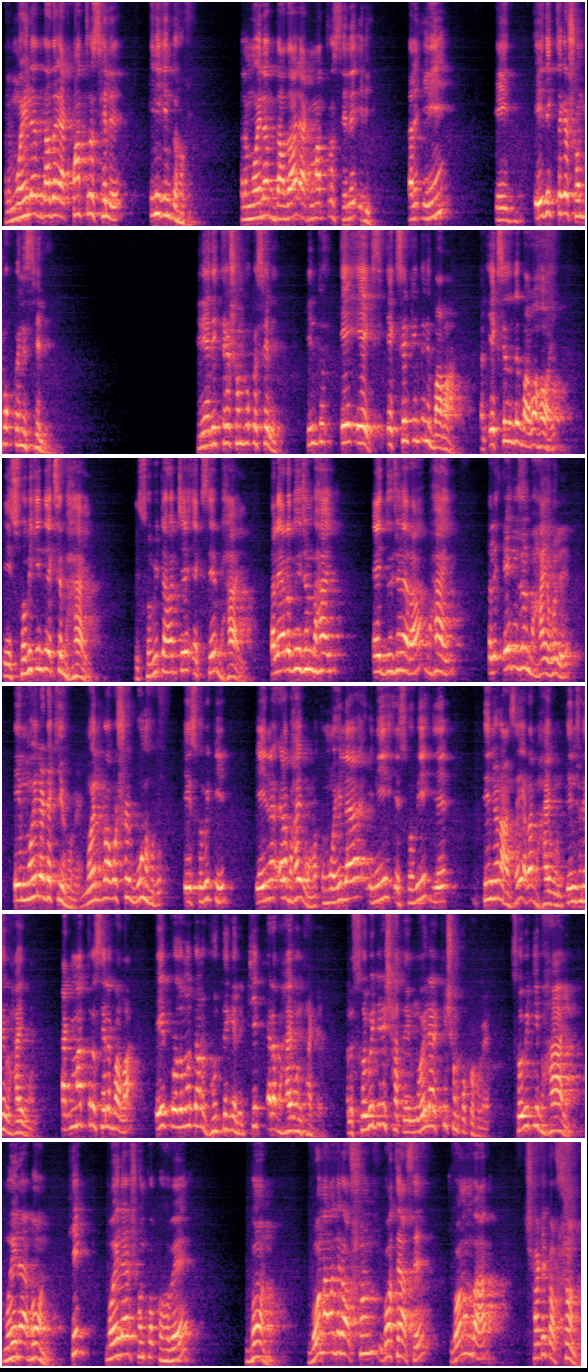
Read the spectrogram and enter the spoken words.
মহিলার দাদার একমাত্র ছেলে ইনি কিন্তু হবে। তাহলে মহিলার দাদার একমাত্র ছেলে ইনি। তাহলে ইনি এই এই দিক থেকে সম্পর্ক ইনি ছেলে। ইনি এদিক থেকে সম্পর্ক ছেলে। কিন্তু এই এক্স এক্সের কিন্তু ইনি বাবা। তাহলে এক্সের যদি বাবা হয়, এই ছবি কিন্তু এক্সের ভাই। এই ছবিটা হচ্ছে এক্সের ভাই। তাহলে এরা দুইজন ভাই, এই দুইজন এরা ভাই। তাহলে এই দুজন ভাই হলে এই মহিলাটা কি হবে? মহিলাটা অবশ্যই বোন হবে। এই ছবিটি, এই এরা ভাই বোন তো মহিলা ইনি এই ছবি যে তিনজন আছে, এরা ভাই বোন, তিনজনই ভাই বোন। একমাত্র ছেলে বাবা, এই প্রথমত আমরা ঘুরতে গেলে ঠিক এরা ভাই বোন থাকে। তাহলে ছবিটির সাথে মহিলার কি সম্পর্ক হবে? ছবিটি ভাই, মহিলা, বোন, ঠিক মহিলার সম্পর্ক হবে বোন। বোন আমাদের অপশন গতে আছে। গ নম্বর সঠিক অপশন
